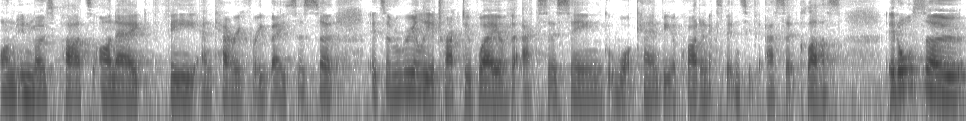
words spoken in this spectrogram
on in most parts on a fee and carry free basis. So it's a really attractive way of accessing what can be a quite an expensive asset class. It also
